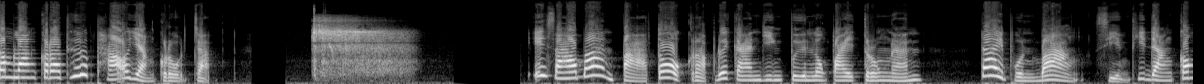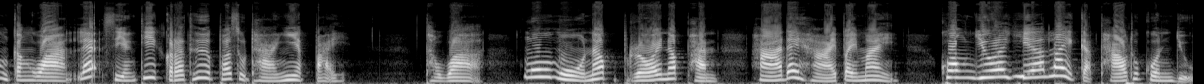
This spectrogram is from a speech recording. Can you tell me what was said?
กำลังกระทืบเท้าอย่างโกรธจัด อีสาวบ้านป่าโต้กลับด้วยการยิงปืนลงไปตรงนั้น ได้ผลบ้าง เสียงที่ดังก้องกังวาน และเสียงที่กระทืบพระสุธาเงียบไป ทว่างูหมู่นับร้อยนับพัน หาได้หายไปไม่ คงยั่วเยี้ยไล่กัดเท้าทุกคนอยู่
